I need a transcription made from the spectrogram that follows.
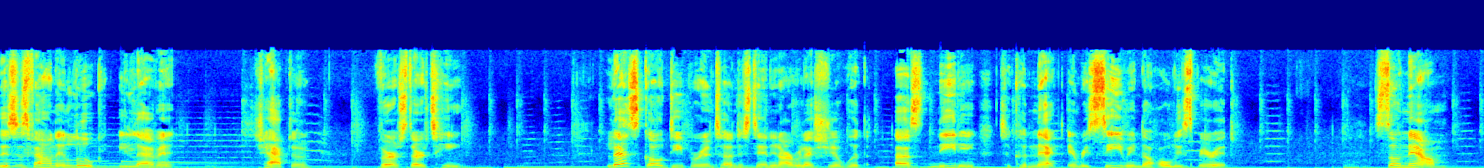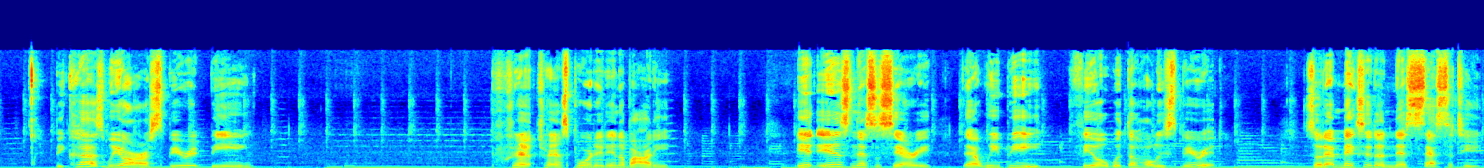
This is found in Luke 11, chapter, verse 13. Let's go deeper into understanding our relationship with us needing to connect and receiving the Holy Spirit. So now, because we are a spirit being tra- transported in a body, it is necessary that we be filled with the Holy Spirit. So that makes it a necessity.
